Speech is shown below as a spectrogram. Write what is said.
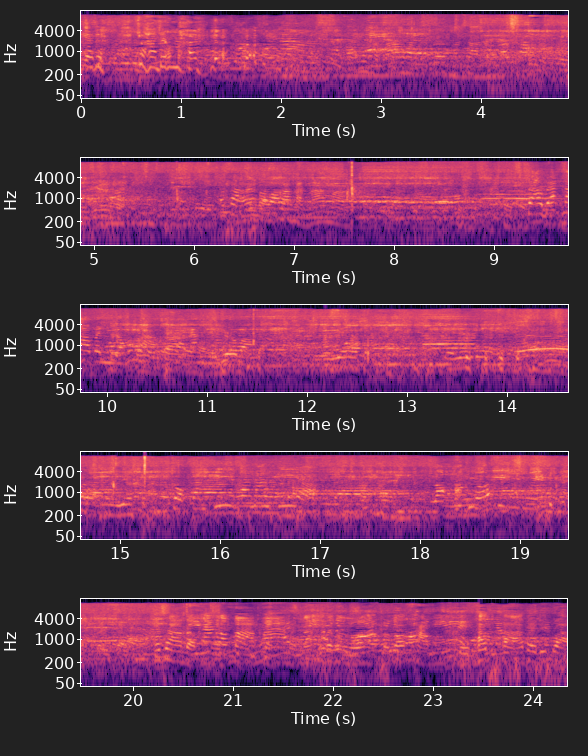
เดี๋ยวจานเดี๋ยวมาให้ตอนข้าหันหน้ามาจะเอาแบ็คดาวเป็นเรือข้างหลังใช่ยังเรือะจบกันที่ถ้านั่งที่อะล็อกเยอะ พระชาแบบนี่นั่งลำบากมากนั่งไปทางโน้นแล้วก็ค้ำหรือพับขาไปดีกว่า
